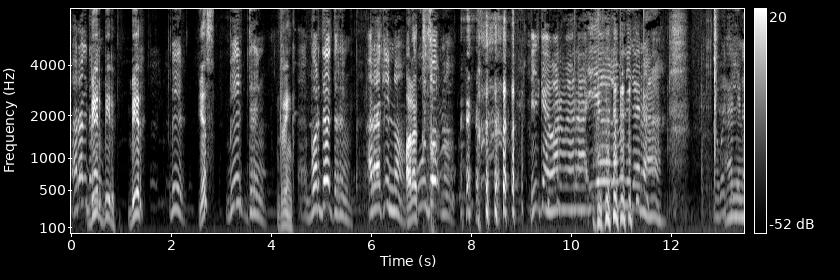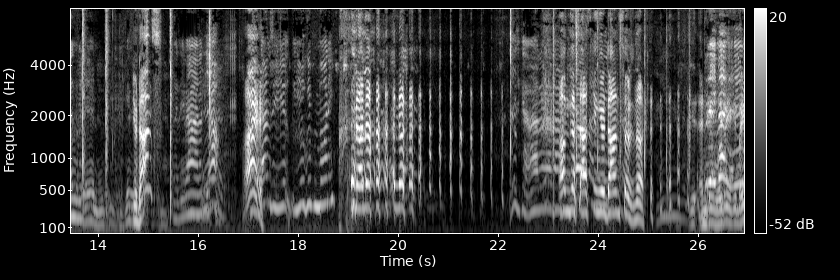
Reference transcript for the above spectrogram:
Rak drink. Beer beer beer Beer. Yes? Beer drink. Drink. Eh, uh, border drink. Araki no. Araki, no. You dance? Yeah. Hey. You dance, you, you give money? no, no, no. I'm just asking you dancers not. ये आंटी बोल रही है कि भाई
